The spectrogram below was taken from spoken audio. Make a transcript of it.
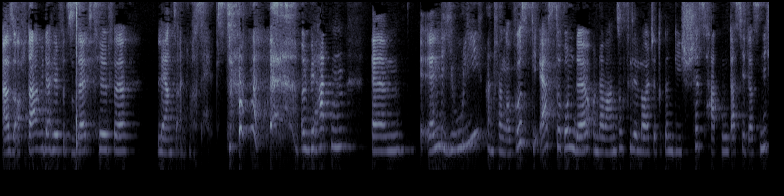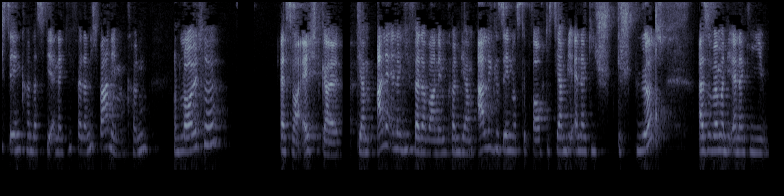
Also auch da wieder Hilfe zur Selbsthilfe. Lern's einfach selbst. und wir hatten ähm, Ende Juli, Anfang August die erste Runde und da waren so viele Leute drin, die Schiss hatten, dass sie das nicht sehen können, dass sie die Energiefelder nicht wahrnehmen können. Und Leute, es war echt geil. Die haben alle Energiefelder wahrnehmen können, die haben alle gesehen, was gebraucht ist, die haben die Energie gespürt. Also wenn man die Energie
